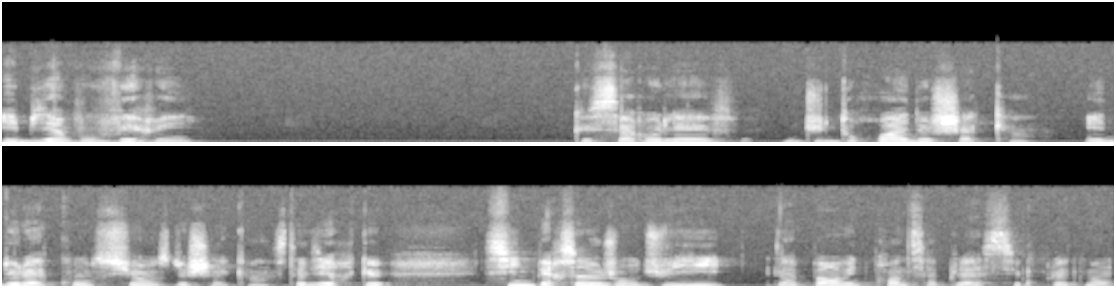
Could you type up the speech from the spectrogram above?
eh bien vous verrez que ça relève du droit de chacun et de la conscience de chacun. C'est-à-dire que si une personne aujourd'hui n'a pas envie de prendre sa place, c'est complètement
